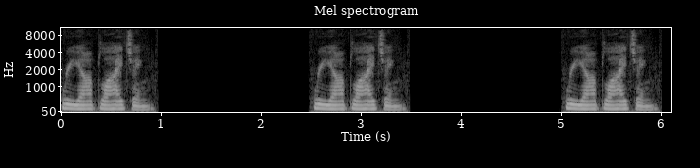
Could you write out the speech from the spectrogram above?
Reobliging. Reobliging. Reobliging.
